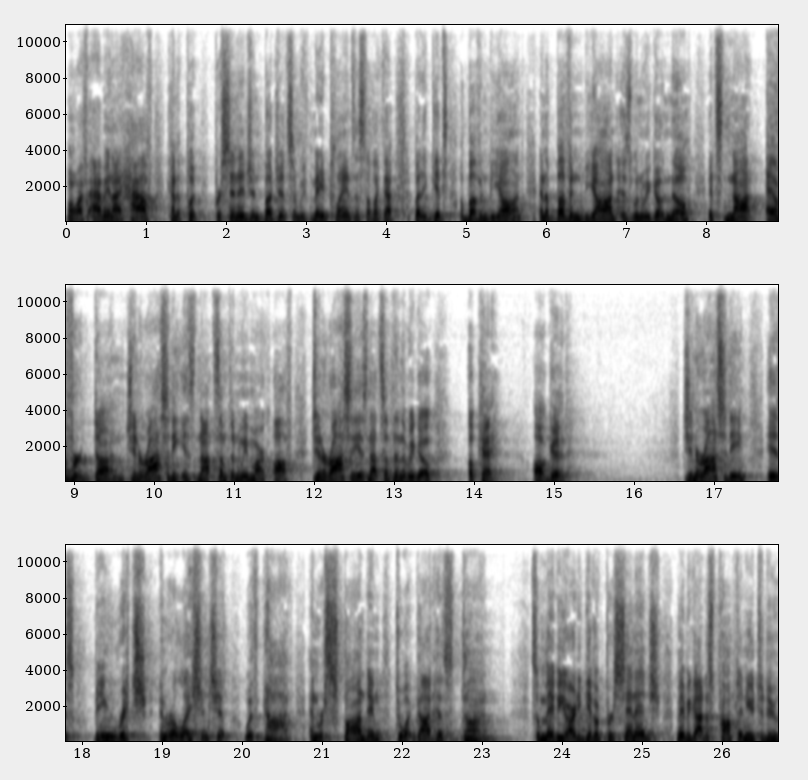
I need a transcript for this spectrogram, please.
My wife Abby and I have kind of put percentage and budgets and we've made plans and stuff like that, but it gets above and beyond. And above and beyond is when we go, no, it's not ever done. Generosity is not something we mark off. Generosity is not something that we go, okay, all good. Generosity is being rich in relationship with God and responding to what God has done. So maybe you already give a percentage. Maybe God is prompting you to do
